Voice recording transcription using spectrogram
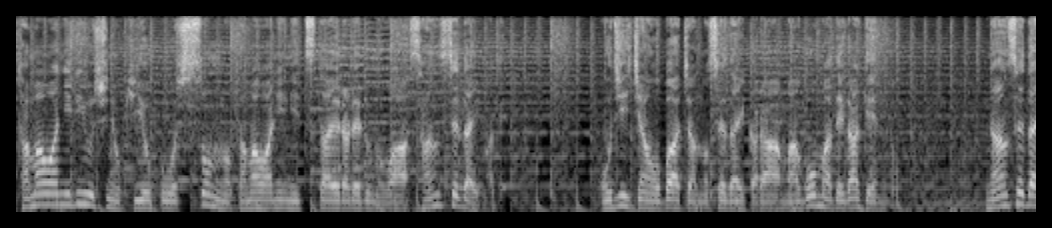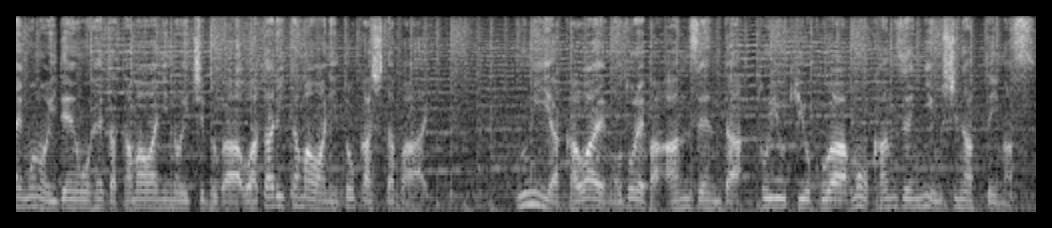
玉ワニ粒子の記憶を子孫の玉ワニに伝えられるのは3世代まで。おじいちゃんおばあちゃんの世代から孫までが限度。何世代もの遺伝を経た玉ワニの一部が渡り玉ワニと化した場合海や川へ戻れば安全だという記憶はもう完全に失っています。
